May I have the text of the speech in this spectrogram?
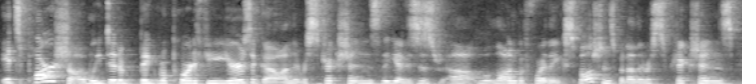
it's partial. We did a big report a few years ago on the restrictions. That, you know, this is uh, long before the expulsions, but on the restrictions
